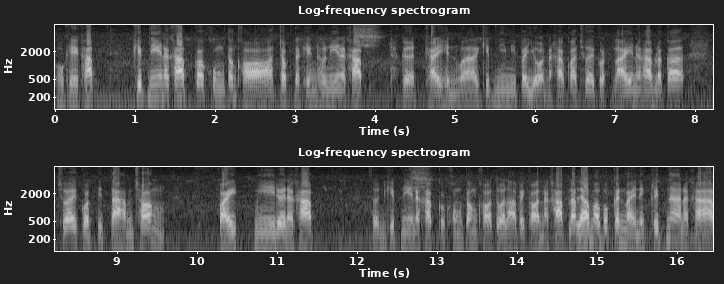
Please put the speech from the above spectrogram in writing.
โอเคครับ คลิปนี้นะครับก็คงต้องขอจบแต่เพียงเท่านี้นะครับ ถ้าเกิดใครเห็นว่าคลิปนี้มีประโยชน์นะครับ ก็ช่วยกดไลค์นะครับ แล้วก็ช่วยกดติดตามช่องไฟมีด้วยนะครับ ส่วนคลิปนี้นะครับก็คงต้องขอตัวลาไปก่อนนะครับ แล้วมาพบกันใหม่ในคลิปหน้านะครับ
